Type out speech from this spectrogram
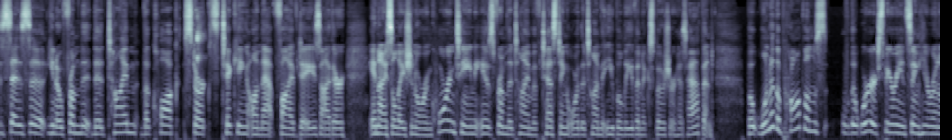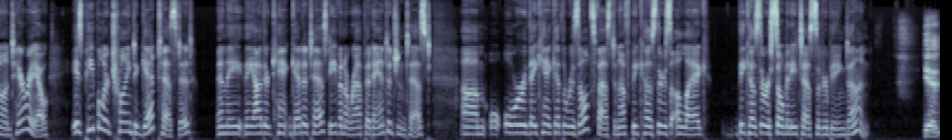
says, uh, you know, from the, the time the clock starts ticking on that five days, either in isolation or in quarantine, is from the time of testing or the time that you believe an exposure has happened. But one of the problems that we're experiencing here in Ontario is people are trying to get tested and they, they either can't get a test, even a rapid antigen test, um, or, or they can't get the results fast enough because there's a lag because there are so many tests that are being done. Yeah,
